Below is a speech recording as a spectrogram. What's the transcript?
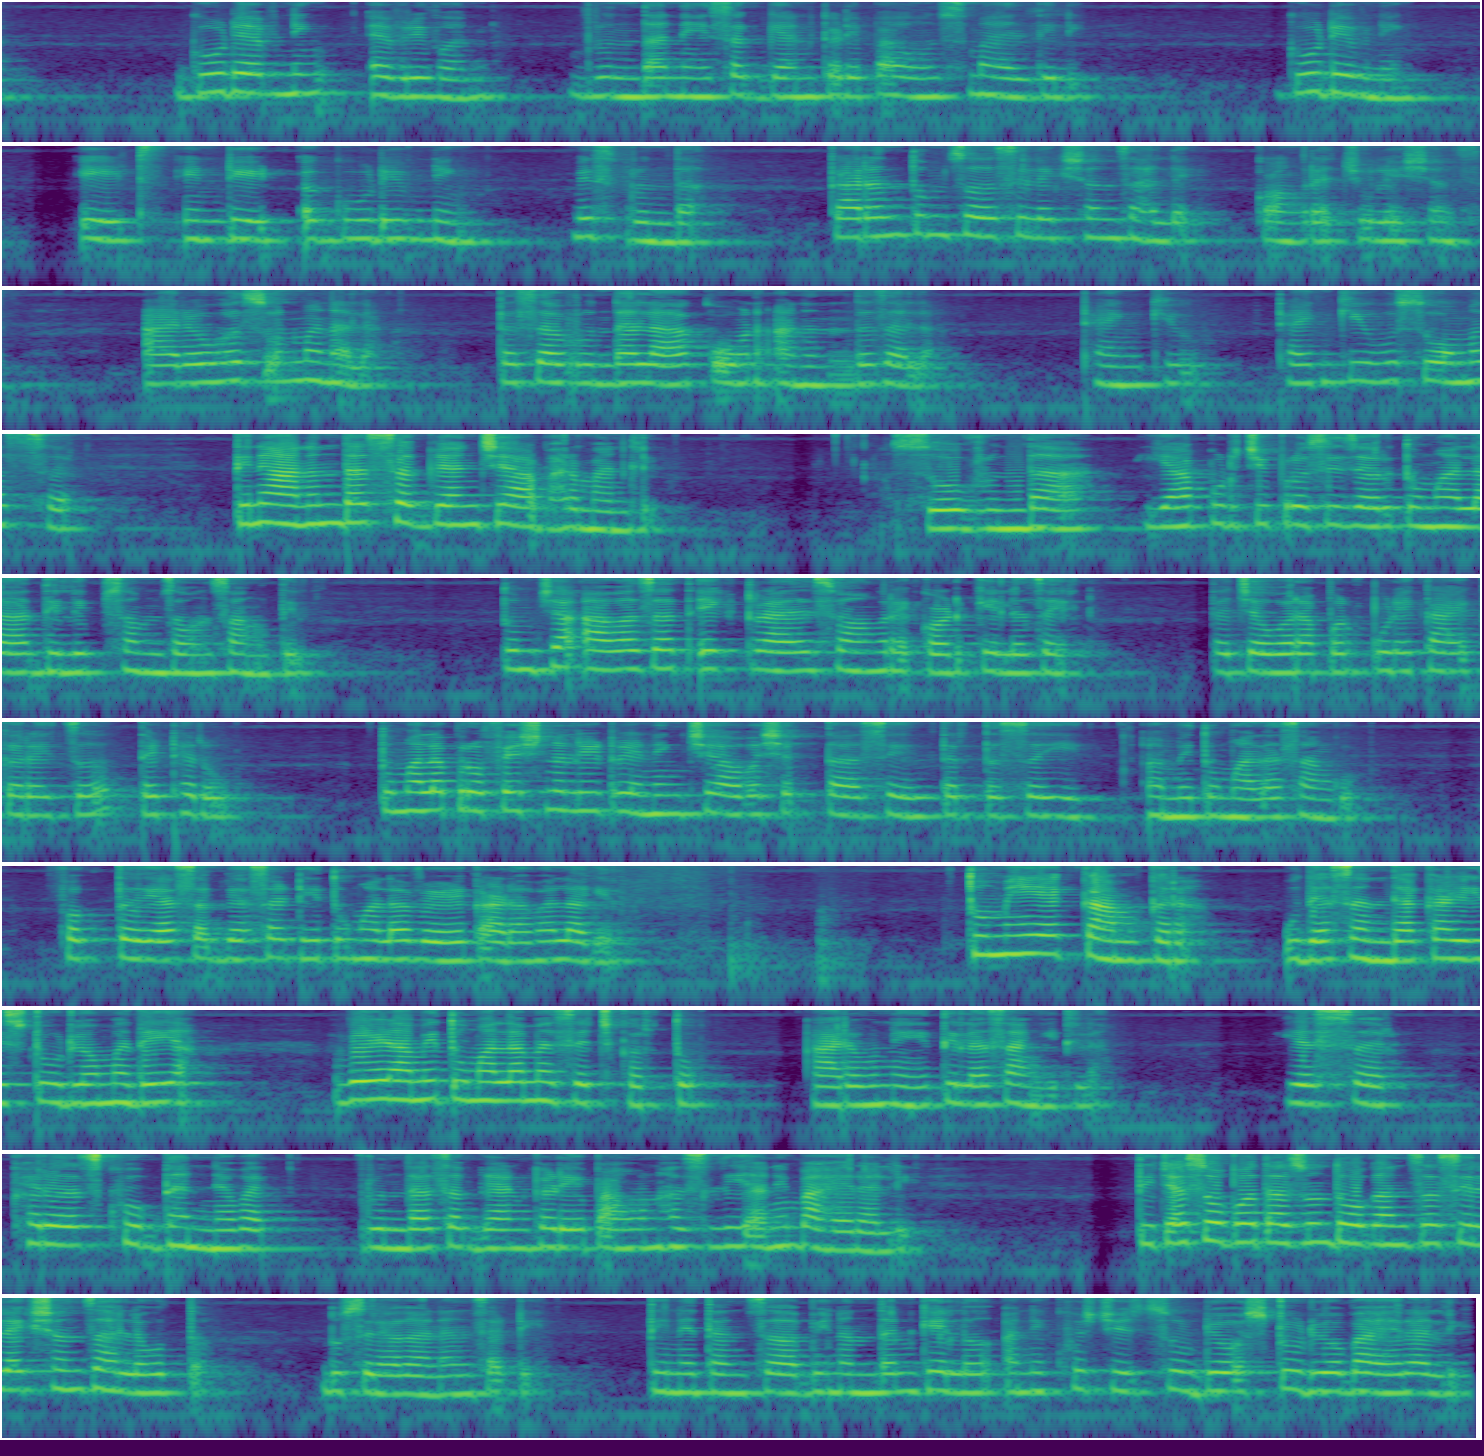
गुड इव्हनिंग एव्हरीवन वृंदाने सगळ्यांकडे पाहून स्माईल दिली. Good evening it's indeed a good evening miss Vrunda. कारण तुमचं सिलेक्शन झालं आहे कॉंग्रॅच्युलेशन्स. आरव हसून म्हणाला तसा वृंदाला कोण आनंद झाला? Thank you thank you so much sir तिने आनंदात सगळ्यांचे आभार मानले. सो वृंदा यापुढची प्रोसिजर तुम्हाला दिलीप समजावून सांगतील. तुमच्या आवाजात एक ट्रायल सॉन्ग रेकॉर्ड केलं जाईल. त्याच्यावर आपण पुढे काय करायचं ते ठरवू. तुम्हाला प्रोफेशनली ट्रेनिंगची आवश्यकता असेल तर तसंही आम्ही तुम्हाला सांगू. फक्त या सगळ्यासाठी तुम्हाला वेळ काढावा लागेल. तुम्ही एक काम करा. उद्या संध्याकाळी स्टुडिओमध्ये या. वेळ आम्ही तुम्हाला मेसेज करतो. आरवने तिला सांगितलं. येस सर खरंच खूप धन्यवाद. वृंदा सगळ्यांकडे पाहून हसली आणि बाहेर आली. तिच्यासोबत अजून दोघांचं सिलेक्शन झालं होतं दुसऱ्या गाण्यांसाठी. तिने त्यांचं अभिनंदन केलं आणि खुशीत स्टुडिओ स्टुडिओ बाहेर आली.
